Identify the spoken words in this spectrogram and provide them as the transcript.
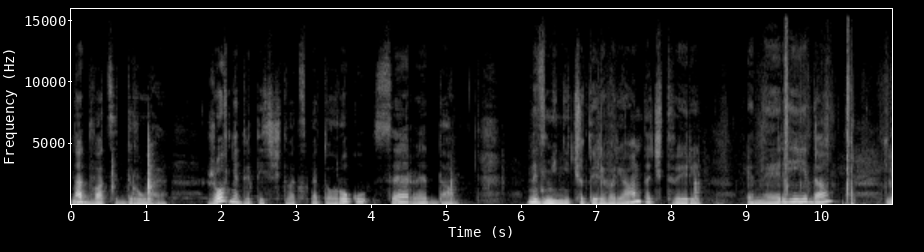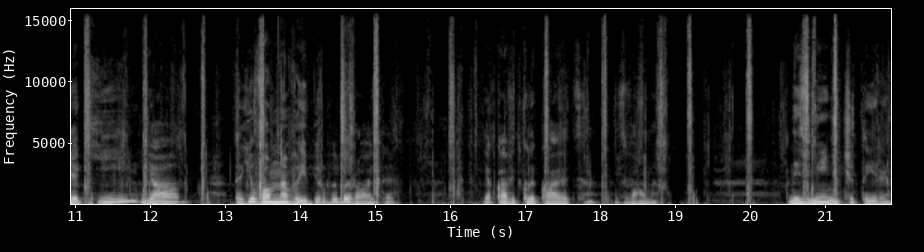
на 22 жовтня 2025 року середа. Незмінні чотири варіанти, чотири енергії, да, які я даю вам на вибір. Вибирайте яка відкликається з вами. Незмінні 4,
